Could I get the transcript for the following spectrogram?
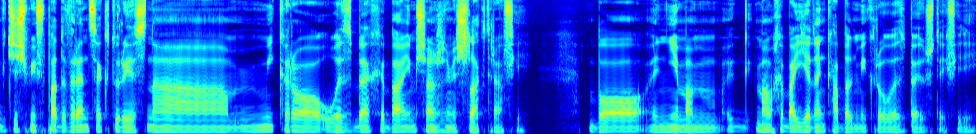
gdzieś mi wpadł w ręce, który jest na mikro USB chyba i myślałem, że mnie szlak trafi, bo nie mam, mam chyba jeden kabel mikro USB już w tej chwili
